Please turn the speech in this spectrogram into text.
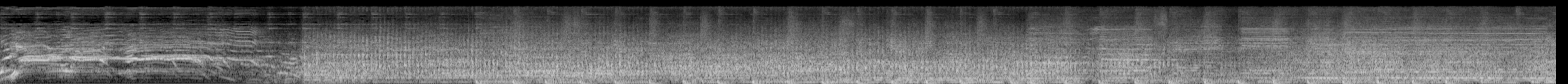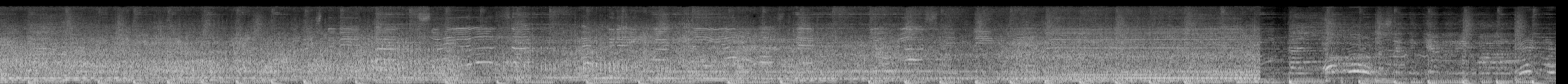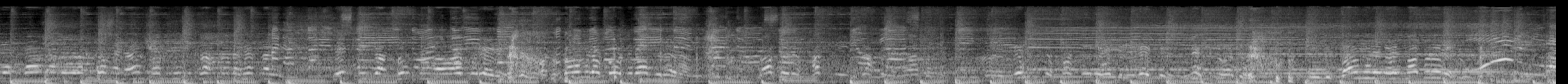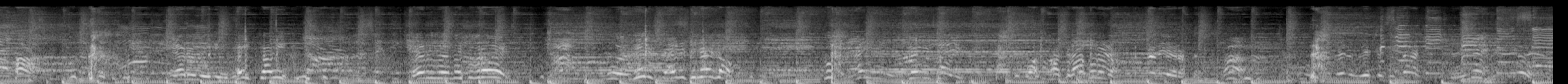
Yeah! Byggingastunum á Akureyri og svo gaman að koma til Akureyra. Akureyri halli í kraftana í Akureyri. Það eru miklu fattur í hefðinni Reykjavík, miklu fattur. Gaman er að hefða Akureyri. Ha? Erum við í Reykjavík? Erum við miklu bróðir? Þú er vinst einu til neila. Þú er einu sáli. Þú komum hann til Akureyra. Það er. Ha? Við erum við ekki dag. Nei, jú. Alltaf að illa. Alltaf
